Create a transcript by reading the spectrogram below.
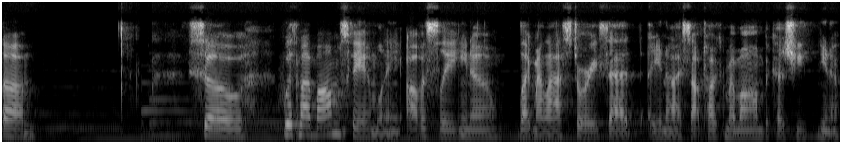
Um, so with my mom's family, obviously, you know, like my last story said, you know, I stopped talking to my mom because she, you know,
